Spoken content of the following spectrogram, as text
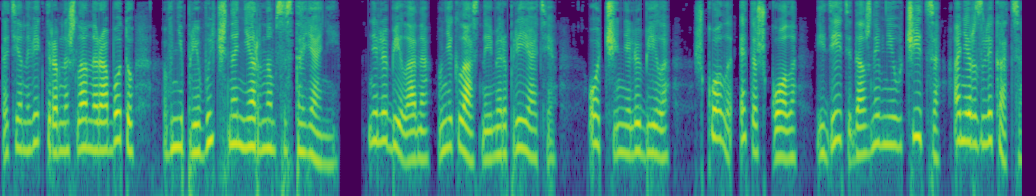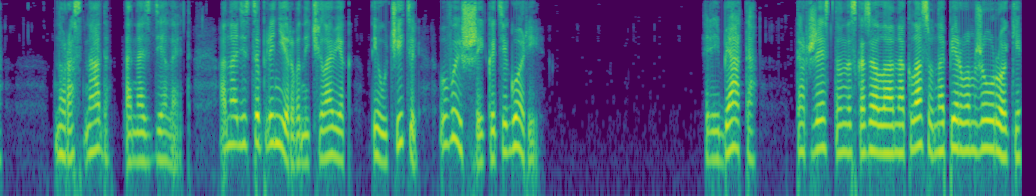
Татьяна Викторовна шла на работу в непривычно нервном состоянии. Не любила она внеклассные мероприятия. Очень не любила. Школа — это школа, и дети должны в ней учиться, а не развлекаться. Но раз надо, она сделает. Она дисциплинированный человек и учитель высшей категории. «Ребята!» Торжественно сказала она классу на первом же уроке,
